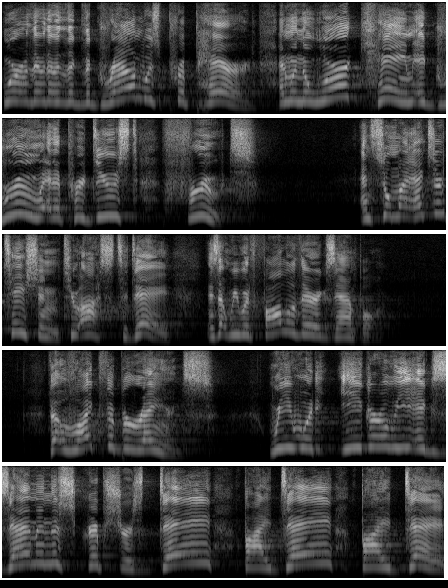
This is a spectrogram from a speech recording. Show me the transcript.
were, the, the, the ground was prepared. And when the word came, it grew and it produced fruit. And so, my exhortation to us today is that we would follow their example. That, like the Bereans, we would eagerly examine the scriptures day by day by day,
